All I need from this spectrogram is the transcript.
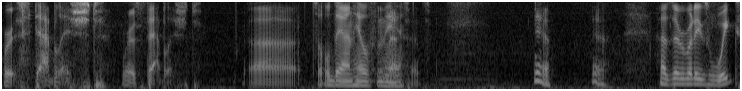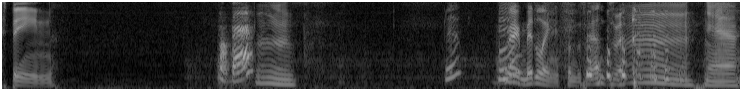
we're established. We're established. Uh, It's all downhill from in here. that sense. Yeah, yeah. How's everybody's weeks been? Not bad. Mm, Yeah, very middling from the sounds of it. mm, yeah.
